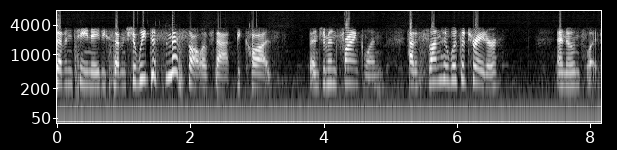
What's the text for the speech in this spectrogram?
1787. Should we dismiss all of that because Benjamin Franklin had a son who was a traitor and owned slaves?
